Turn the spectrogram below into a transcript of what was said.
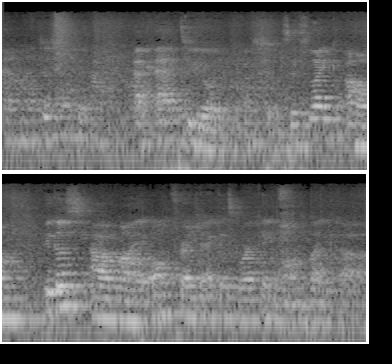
and I just want to add to your questions. It's like um, because uh, my own project is working on like. Uh,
